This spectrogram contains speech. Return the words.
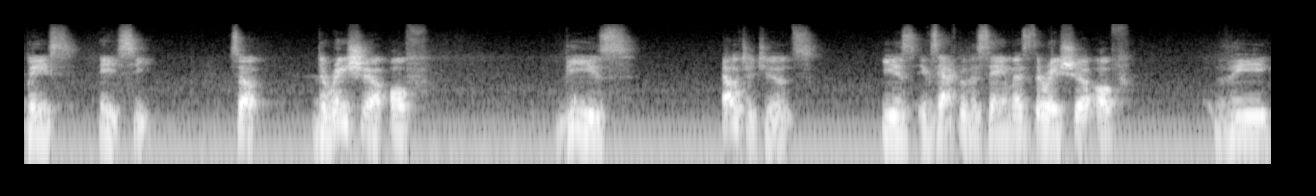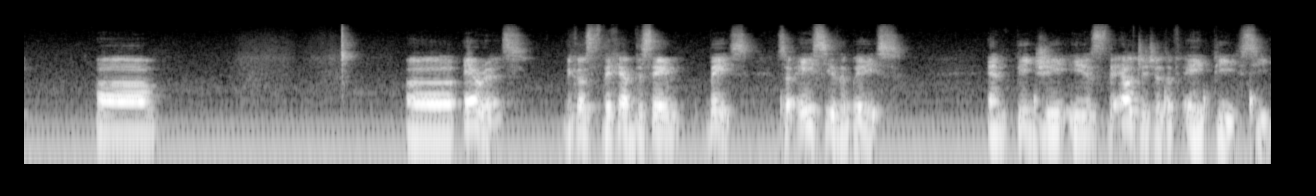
base AC. So the ratio of these altitudes is exactly the same as the ratio of the uh, uh, areas because they have the same base. So AC the base and PG is the altitude of APC.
